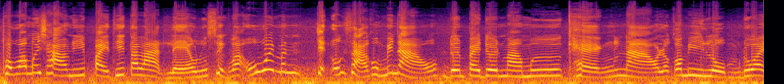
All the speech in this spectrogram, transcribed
เพราะว่าเมื่อเช้านี้ไปที่ตลาดแล้วรู้สึกว่าโอ้ยมัน 7 องศาคงไม่หนาว เดินไปเดินมามือแข็งหนาวแล้วก็มีลมด้วย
